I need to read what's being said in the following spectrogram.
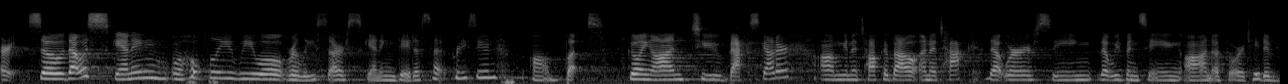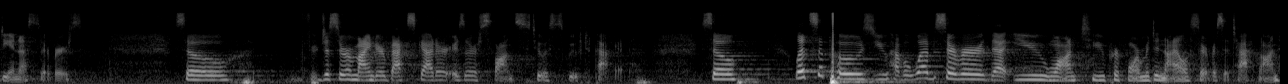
All right, so that was scanning. Well, hopefully we will release our scanning data set pretty soon. Um, but going on to backscatter, I'm going to talk about an attack that we're seeing, that we've been seeing on authoritative DNS servers. So just a reminder, backscatter is a response to a spoofed packet. So let's suppose you have a web server that you want to perform a denial of service attack on.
